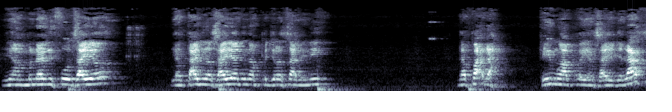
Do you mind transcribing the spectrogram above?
yang menelpon saya, yang tanya saya dengan penjelasan ini, dapatlah terima apa yang saya jelas.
